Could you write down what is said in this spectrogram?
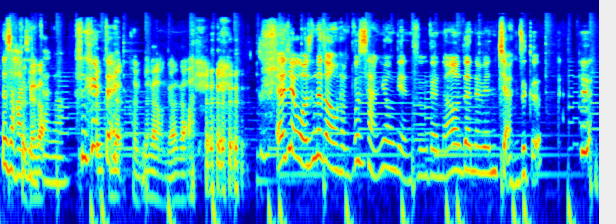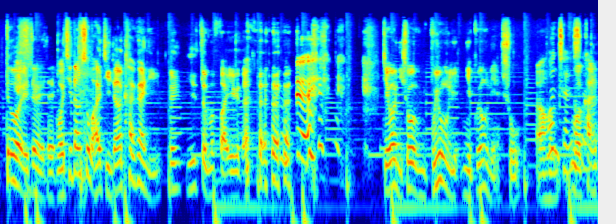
那是好紧张啊，对，很尴尬，很尴尬。而且我是那种很不常用脸书的，然后在那边讲这个。对对对，我记得当时我还紧张看看你，哎，你怎么反应的？对。结果你说不用脸，你不用脸书，然后我看，哎，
